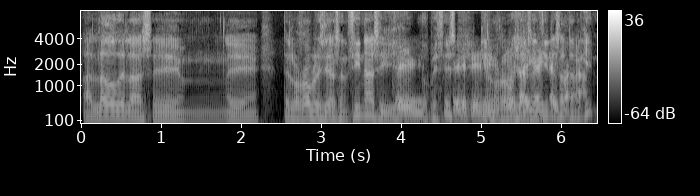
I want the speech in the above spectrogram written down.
al lado de las, em, eh, de los robles y las encinas y Sí, hay dos veces sí, que los robles Pues y las ahí- ahí- encinas ahí saltan pasa. aquí.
